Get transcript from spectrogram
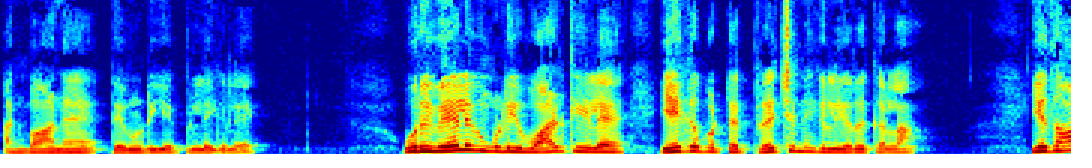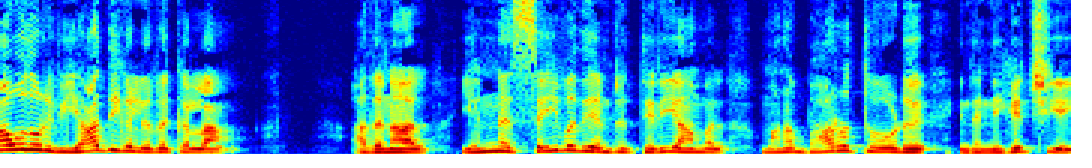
அன்பான தேவனுடைய பிள்ளைகளே ஒருவேளை உங்களுடைய வாழ்க்கையில ஏகப்பட்ட பிரச்சனைகள் இருக்கலாம். ஏதாவது ஒரு வியாதிகள் இருக்கலாம். அதனால் என்ன செய்வது என்று தெரியாமல் மனபாரத்தோடு இந்த நிகழ்ச்சியை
